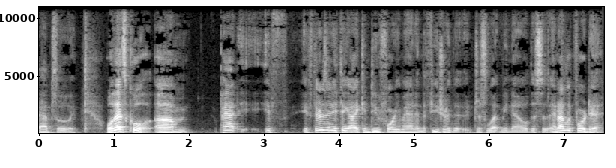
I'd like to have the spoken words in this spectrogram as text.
Absolutely. Well, that's cool. Um, Pat, if if there's anything I can do for you, man, in the future, that, just let me know. This is, and I look forward to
